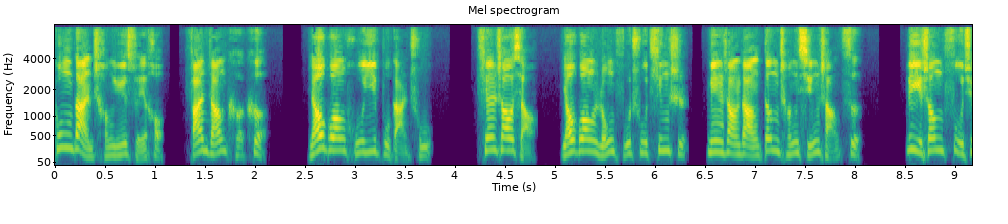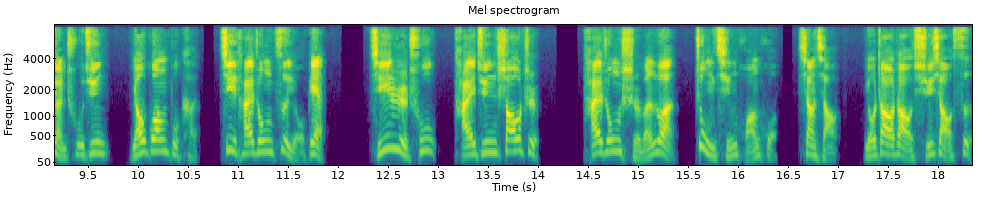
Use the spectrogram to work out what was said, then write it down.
攻旦成于随后，反掌可克。”姚光狐疑不敢出。天稍小，姚光容服出听事，命上帐登城行赏赐。立生复劝出军，姚光不肯。祭台中自有变。即日出，台军烧至，台中始闻乱。众情惶惑，向小有赵赵徐孝嗣，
